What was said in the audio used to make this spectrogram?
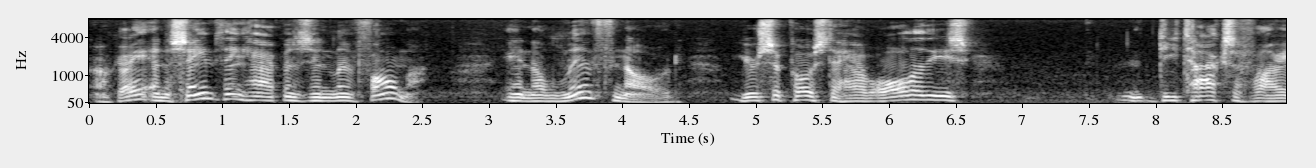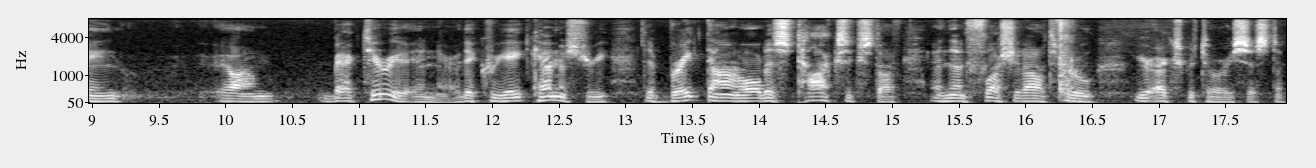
Okay, and the same thing happens in lymphoma. In a lymph node, you're supposed to have all of these detoxifying um, bacteria in there. They create chemistry that break down all this toxic stuff and then flush it out through your excretory system.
